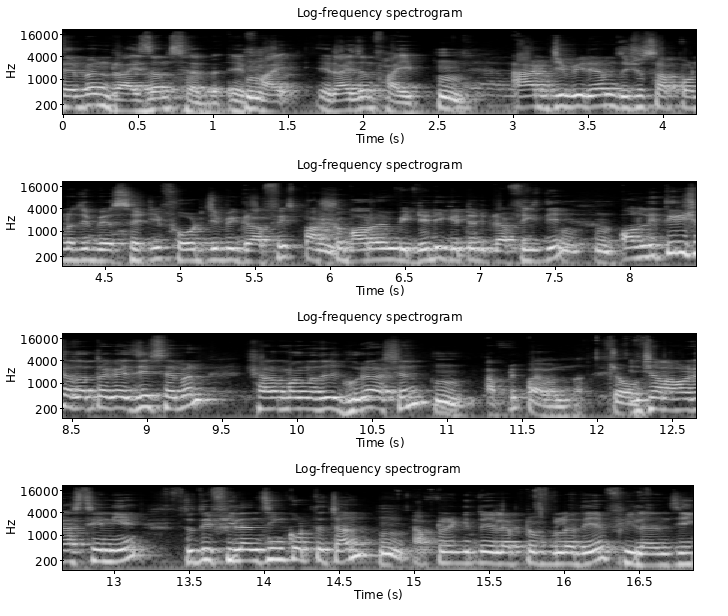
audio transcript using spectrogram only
seven Ryzen seven Ryzen five আট জিবি র্যাম দুশো ছাপ্পান্ন GB SSD four GB graphics পাঁচশো বারো এমবি ডেডিকেটেড গ্রাফিক্স দিয়ে অনলি তিরিশ হাজার টাকায় জি সেভেন সারা বাংলাদেশ ঘুরে আসেন আপনি পাবেন না। ইনশাল্লাহ আমার কাছ থেকে নিয়ে যদি ফ্রিল্যান্সিং করতে চান আপনারা কিন্তু এই ল্যাপটপগুলো দিয়ে freelancing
